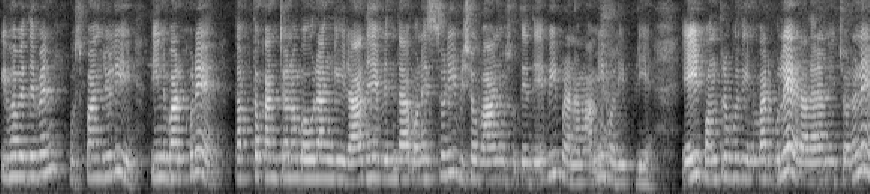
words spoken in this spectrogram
কীভাবে দেবেন? পুষ্পাঞ্জলি তিনবার করে তপ্ত কাঞ্চন গৌরাঙ্গী রাধে বৃন্দাবনেশ্বরী বিশ্বভানু সুতে দেবী প্রণমামি হরিপ্রিয়ে। এই মন্ত্র তিনবার বলে রাধারানীর চরণে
